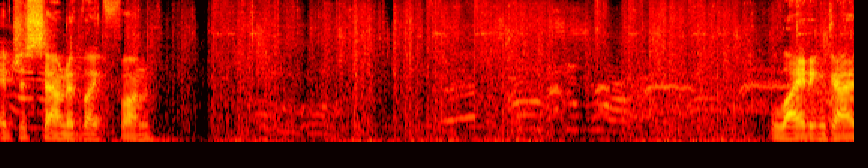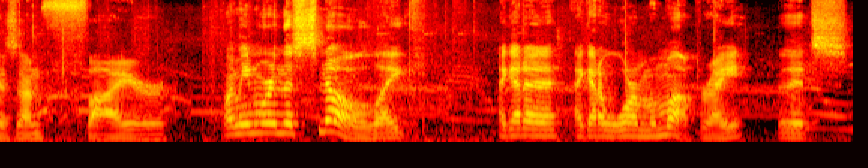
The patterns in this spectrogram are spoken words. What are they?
It just sounded like fun. Lighting guys on fire. I mean, we're in the snow. Like, I gotta, I gotta warm them up, right? It's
